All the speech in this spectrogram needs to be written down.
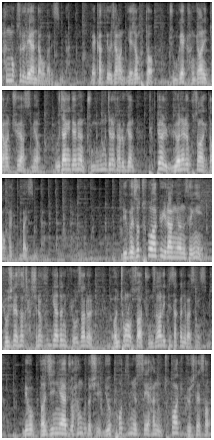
한 목소리를 내야 한다고 말했습니다. 맥카티 의장은 예전부터 중국에 강경한 입장을 취해왔으며 의장이 되면 중국 문제를 다루기 위한 특별위원회를 구성하겠다고 밝힌 바 있습니다. 미국에서 초등학교 1학년생이 교실에서 자신을 훈계하던 교사를 권총으로 쏘아 중상을 입힌 사건이 발생했습니다. 미국 버지니아주 항구 도시 뉴포트 뉴스의 한 초등학교 교실에서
